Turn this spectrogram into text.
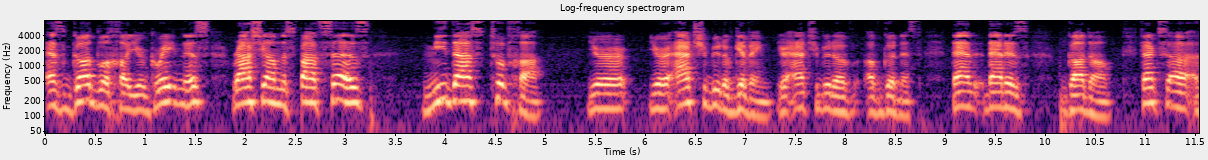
as godlecha, your greatness. Rashi on the spot says, midas tuvcha, your your attribute of giving, your attribute of, of goodness. That that is gadol. In fact, uh,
